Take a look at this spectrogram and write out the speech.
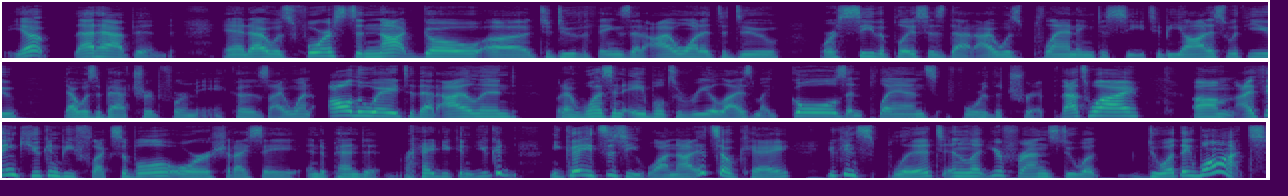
Yep, that happened. And I was forced to not go uh, to do the things that I wanted to do or see the places that I was planning to see. To be honest with you, that was a bad trip for me because I went all the way to that island, but I wasn't able to realize my goals and plans for the trip. That's why um, I think you can be flexible, or should I say independent, right? You can you can 你可以自己玩啊, it's okay. You can split and let your friends do what do what they want.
